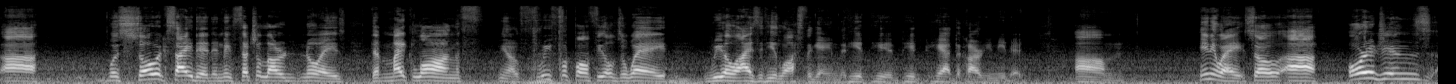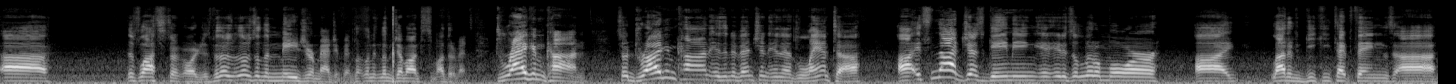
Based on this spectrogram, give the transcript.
uh, was so excited and made such a loud noise that Mike Long, you know, three football fields away, realized that he lost the game, that he had, he had, he had the card he needed. Um, anyway, so uh, Origins. Uh, there's lots of origins, but those, those are the major Magic events. Let me, let me jump on to some other events. Dragon Con. So Dragon Con is an invention in Atlanta. Uh, it's not just gaming. it, it is a little more, uh, a lot of geeky type things. Uh,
